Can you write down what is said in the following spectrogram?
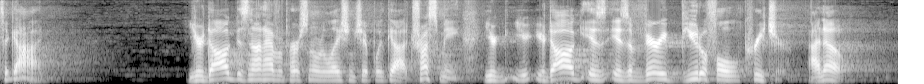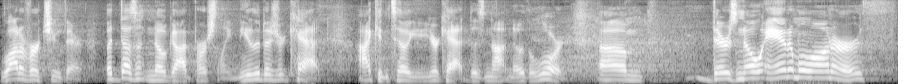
to God. Your dog does not have a personal relationship with God. Trust me, your, your, your, dog is, is a very beautiful creature. I know. A lot of virtue there, but doesn't know God personally. Neither does your cat. I can tell you, your cat does not know the Lord. Um, there's no animal on earth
